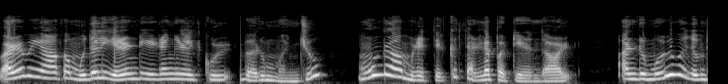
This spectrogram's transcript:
வழமையாக முதல் இரண்டு இடங்களுக்குள் வரும் மஞ்சு மூன்றாம் இடத்திற்கு தள்ளப்பட்டிருந்தாள். அன்று முழுவதும்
